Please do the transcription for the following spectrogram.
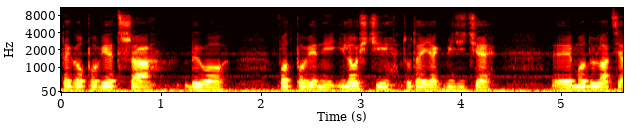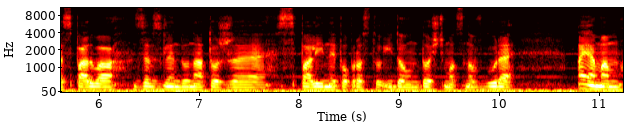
tego powietrza było w odpowiedniej ilości. Tutaj, jak widzicie, e, modulacja spadła ze względu na to, że spaliny po prostu idą dość mocno w górę, a ja mam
